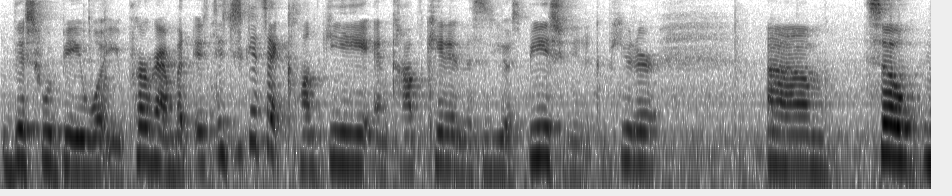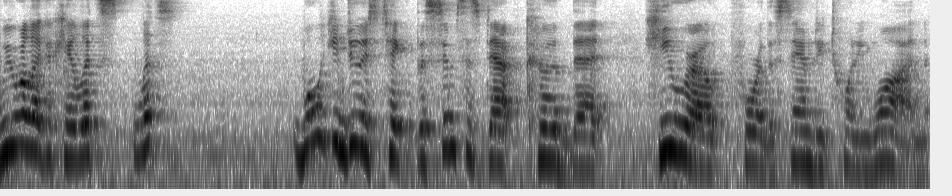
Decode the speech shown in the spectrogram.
this would be what you program. But it, it just gets like clunky and complicated. And this is USB, so you need a computer. Um, so we were like, okay, let's, let's, what we can do is take the CMSIS-DAP code that he wrote for the SAMD21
